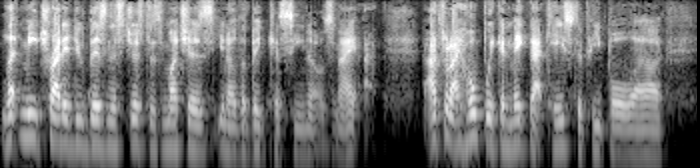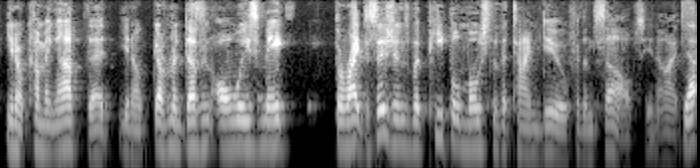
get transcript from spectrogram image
let me try to do business just as much as you know the big casinos. And I, I that's what I hope we can make that case to people. Uh, you know, coming up that you know government doesn't always make the right decisions, but people most of the time do for themselves. You know, I, yeah,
